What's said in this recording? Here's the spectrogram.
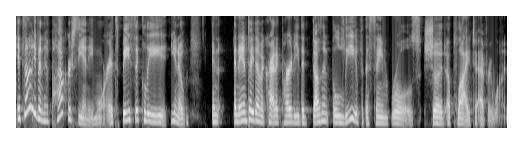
It's not even hypocrisy anymore. It's basically, you know, an an anti-democratic party that doesn't believe the same rules should apply to everyone.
